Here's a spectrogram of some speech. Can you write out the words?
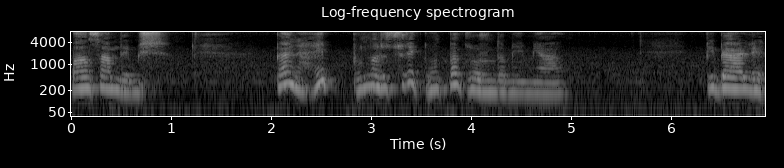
balsam demiş. Ben hep bunları sürekli unutmak zorunda mıyım ya? Biberli.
